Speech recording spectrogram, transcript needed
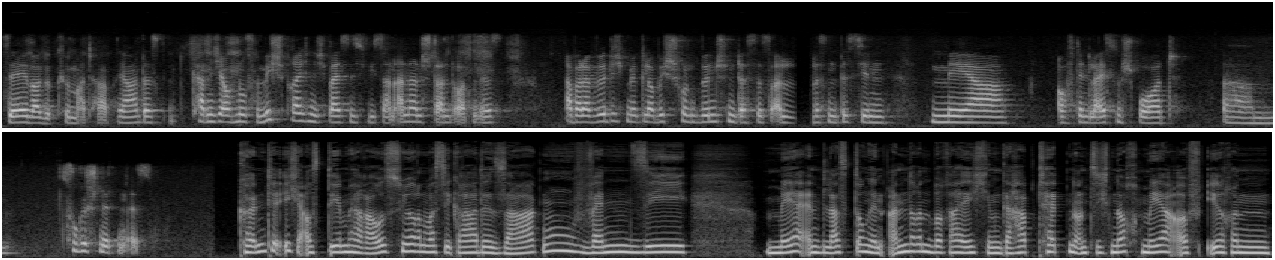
selber gekümmert habe. Ja, das kann ich auch nur für mich sprechen. Ich weiß nicht, wie es an anderen Standorten ist. Aber da würde ich mir, glaube ich, schon wünschen, dass das alles ein bisschen mehr auf den Leistungssport ähm, zugeschnitten ist. Könnte ich aus dem heraushören, was Sie gerade sagen, wenn Sie mehr Entlastung in anderen Bereichen gehabt hätten und sich noch mehr auf ihren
